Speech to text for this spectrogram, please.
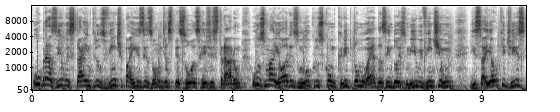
O Brasil está entre os 20 países onde as pessoas registraram os maiores lucros com criptomoedas em 2021. Isso aí é o que diz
